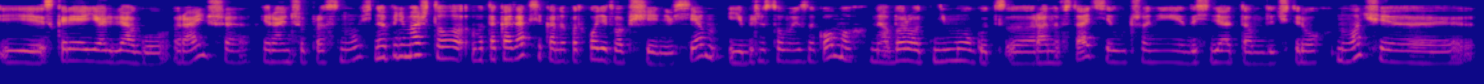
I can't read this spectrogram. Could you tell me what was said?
И скорее я лягу раньше и раньше проснусь. Но я понимаю, что вот такая тактика, она подходит вообще не всем, и большинство моих знакомых, наоборот, не могут э, рано встать, и лучше они досидят там до четырех ночи,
